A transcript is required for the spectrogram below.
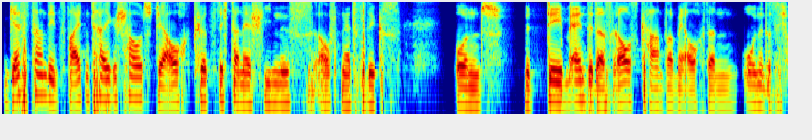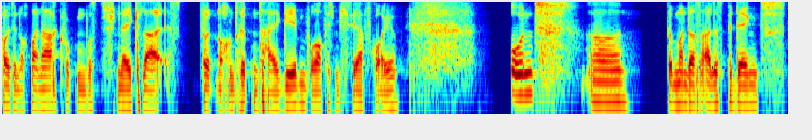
gestern den zweiten Teil geschaut, der auch kürzlich dann erschienen ist auf Netflix. Und mit dem Ende, das rauskam, war mir auch dann, ohne dass ich heute nochmal nachgucken musste, schnell klar, es wird noch einen dritten Teil geben, worauf ich mich sehr freue. Und äh, wenn man das alles bedenkt,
